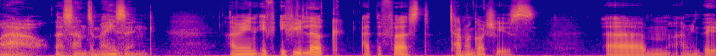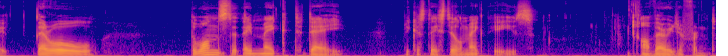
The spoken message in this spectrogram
wow, that sounds amazing. I mean, if if you look at the first Tamagotchis, um, I mean they they're all the ones that they make today, because they still make these, are very different.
